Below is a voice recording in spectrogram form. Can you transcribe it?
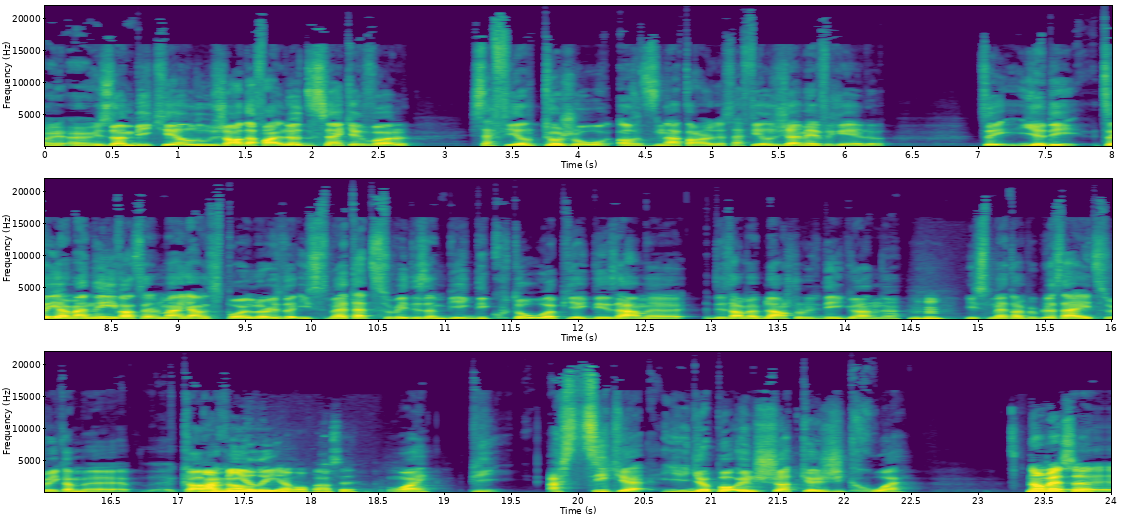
un, un zombie kill ou ce genre d'affaires-là, du sang qui revole, ça feel toujours ordinateur, là. ça feel jamais vrai. là. Tu sais, il y a des. Tu sais, un moment donné, éventuellement, il y a spoilers, là, ils se mettent à tuer des zombies avec des couteaux, euh, puis avec des armes euh, des armes blanches au lieu des guns. Là. Mhm. Ils se mettent un peu plus à être tués comme euh, corps à En corps. melee, en bon français. Ouais. Asti qu'il y a pas une shot que j'y crois. Non, mais ça, Euh,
